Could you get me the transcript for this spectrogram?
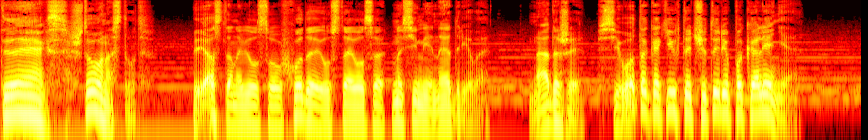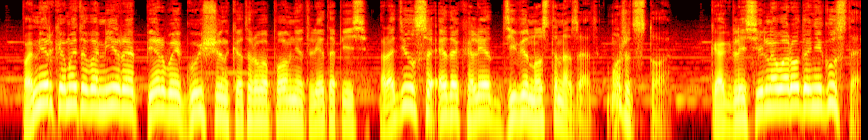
«Такс, что у нас тут?» Я остановился у входа и уставился на семейное древо. «Надо же, всего-то каких-то четыре поколения. По меркам этого мира, первый Гущин, которого помнит летопись, родился эдак лет 90 назад, может, 100. Как для сильного рода не густо.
